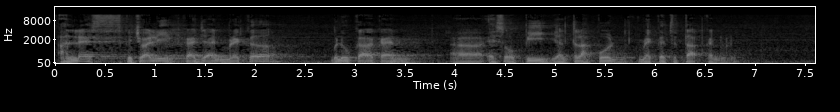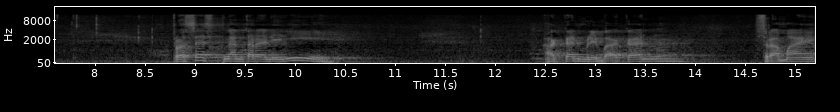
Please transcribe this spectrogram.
Unless kecuali kerajaan mereka menukarkan uh, SOP yang telah pun mereka tetapkan dulu. Proses pengantaran ini akan melibatkan seramai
